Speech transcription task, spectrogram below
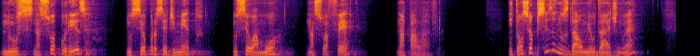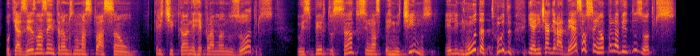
Na sua pureza, no seu procedimento, no seu amor, na sua fé, na palavra. Então o Senhor precisa nos dar humildade, não é? Porque às vezes nós entramos numa situação criticando e reclamando os outros, o Espírito Santo, se nós permitirmos, ele muda tudo e a gente agradece ao Senhor pela vida dos outros.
